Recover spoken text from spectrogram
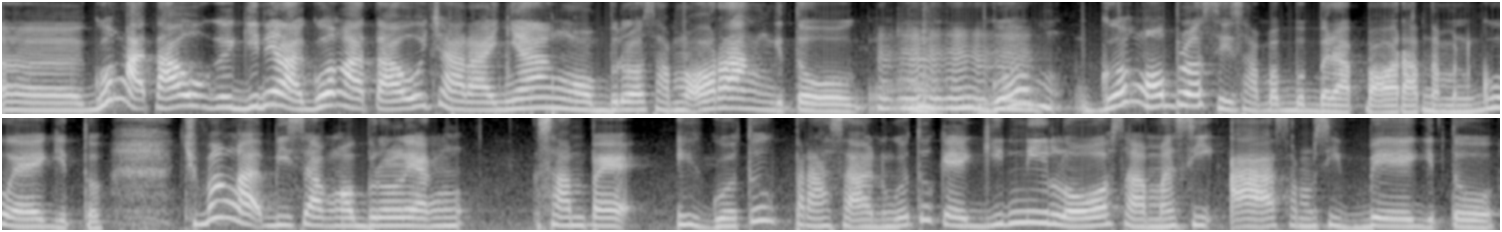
eh gue nggak tahu gini lah, gue nggak tahu caranya ngobrol sama orang gitu. Gue gue ngobrol sih sama beberapa orang temen gue gitu, cuma nggak bisa ngobrol yang sampai ih gue tuh perasaan gue tuh kayak gini loh sama si A sama si B gitu.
